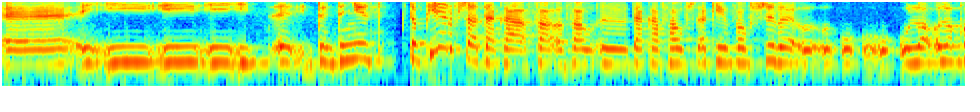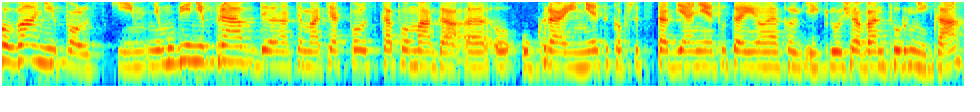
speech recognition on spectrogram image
E, I, i, i, to nie jest to pierwsza taka, fa, fa, taka fałsz, takie fałszywe ulokowanie Polski, nie mówienie prawdy na temat, jak Polska pomaga Ukrainie, tylko przedstawianie tutaj jako jakiegoś awanturnika.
